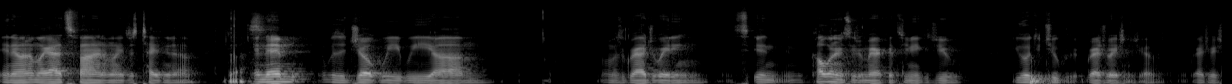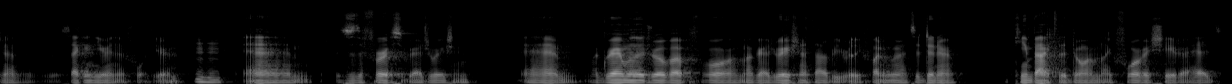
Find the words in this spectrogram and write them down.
you know, and I'm like, that's fine. I'm like, just tighten it up. Yes. And then it was a joke. We, we, um, I was graduating in, in the Culinary Institute of America. It's unique because you, you go through two graduations. You have graduation after the second year and the fourth year Mm-hmm. and this is the first graduation. And my grandmother drove up for my graduation. I thought it'd be really funny. We went out to dinner, came back to the dorm, like four of us shaved our heads,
